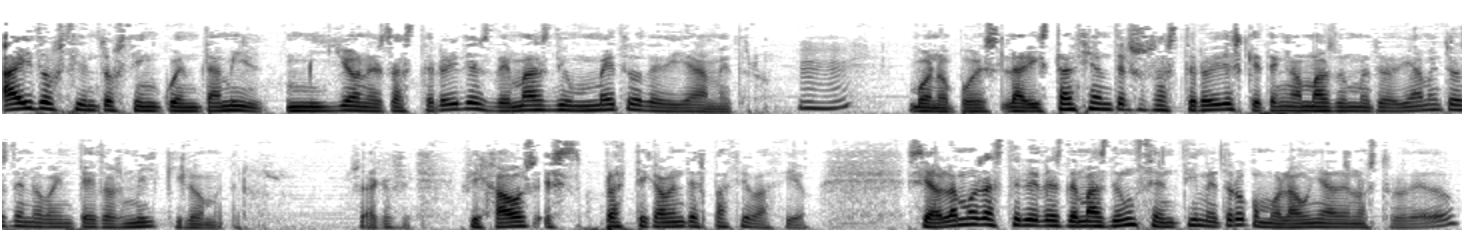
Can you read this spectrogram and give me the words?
hay 250.000 millones de asteroides de más de un metro de diámetro. Bueno, pues la distancia entre esos asteroides que tengan más de un metro de diámetro es de 92.000 kilómetros. O sea que fijaos, es prácticamente espacio vacío. Si hablamos de asteroides de más de un centímetro, como la uña de nuestro dedo,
